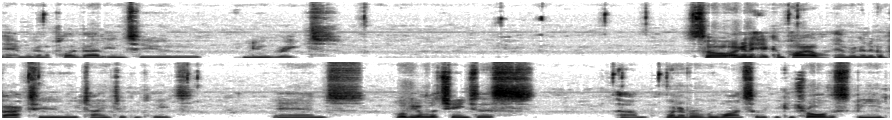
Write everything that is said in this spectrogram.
And we're going to plug that into new rate. So I'm going to hit compile and we're going to go back to time to complete and we'll be able to change this um, whenever we want so we can control the speed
